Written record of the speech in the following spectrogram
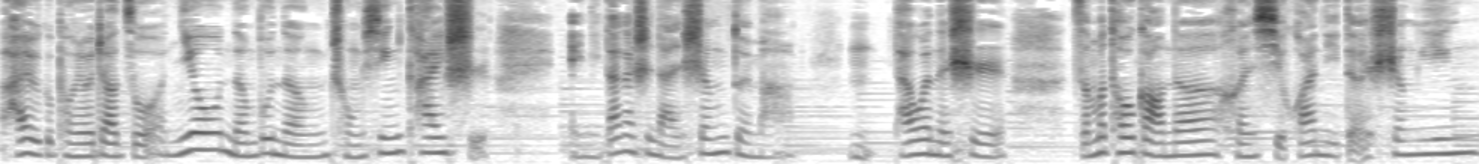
还有一个朋友叫做妞，能不能重新开始？哎，你大概是男生对吗？嗯，他问的是怎么投稿呢？很喜欢你的声音，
